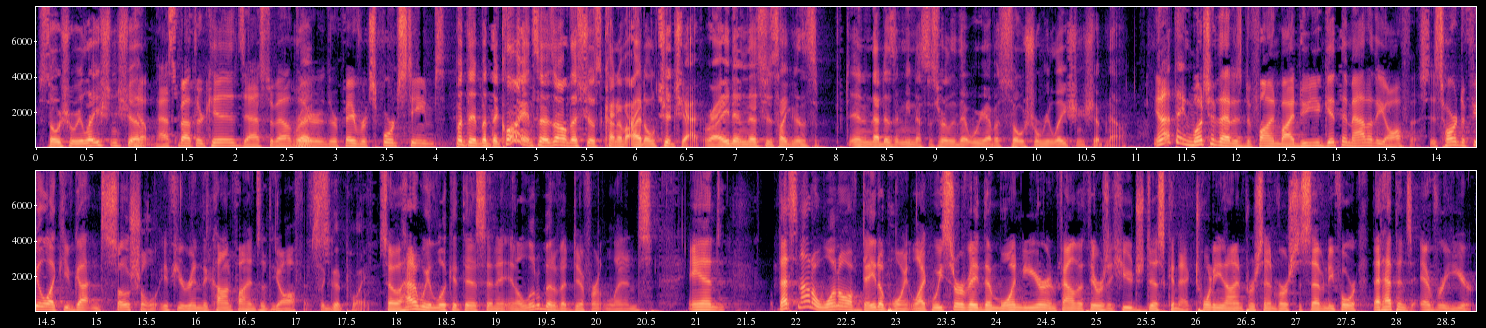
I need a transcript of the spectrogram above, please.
social relationship. Yep. Asked about their kids, asked about right. their, their favorite sports teams. But the but the client says, "Oh, that's just kind of idle chit chat, right?" And that's just like this and that doesn't mean necessarily that we have a social relationship now. And I think much of that is defined by do you get them out of the office? It's hard to feel like you've gotten social if you're in the confines of the office. That's a good point. So, how do we look at this in a, in a little bit of a different lens? And that's not a one off data point. Like we surveyed them one year and found that there was a huge disconnect 29% versus 74. That happens every year.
